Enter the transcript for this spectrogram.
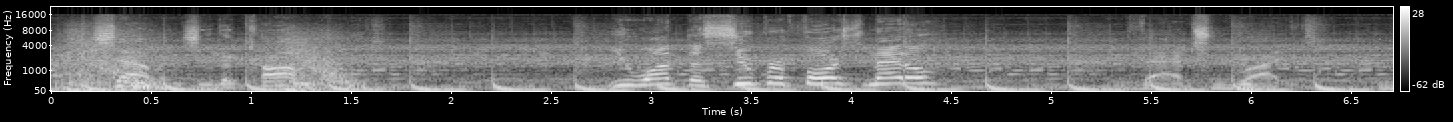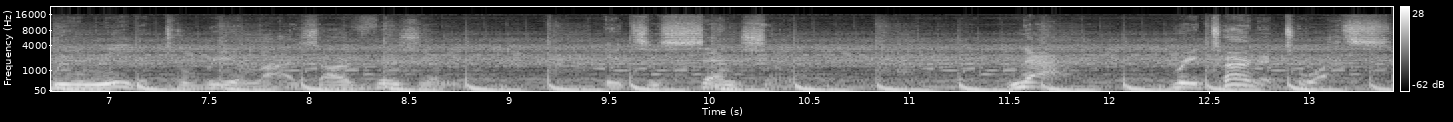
I challenge you to combat. You want the Supraforce metal? That's right. We need it to realize our vision. It's essential. Now, return it to us.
